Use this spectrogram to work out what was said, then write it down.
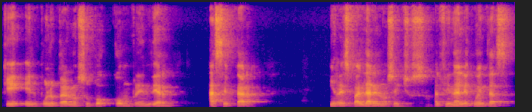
que el pueblo peruano supo comprender, aceptar y respaldar en los hechos. Al final de cuentas,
